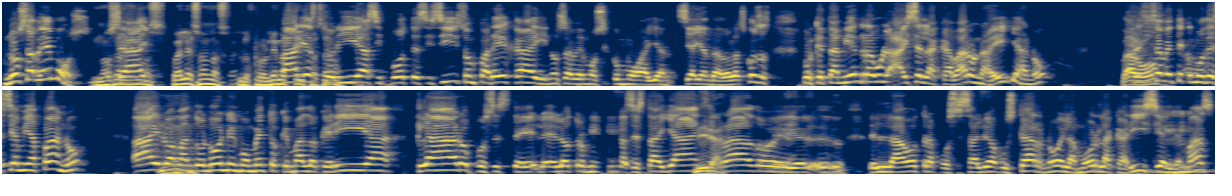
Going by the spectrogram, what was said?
No sabemos. No o sea, hay sabemos cuáles son los, los problemas varias teorías, hipótesis, sí, son pareja y no sabemos cómo hayan, si hayan dado las cosas. Porque también, Raúl, ay, se la acabaron a ella, ¿no? Claro. Precisamente como decía mi papá, ¿no? Ay, lo abandonó en el momento que más lo quería. Claro, pues este, el- otro mientras está allá Mira. encerrado, eh, eh, la otra pues se salió a buscar, ¿no? El amor, la caricia y demás.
